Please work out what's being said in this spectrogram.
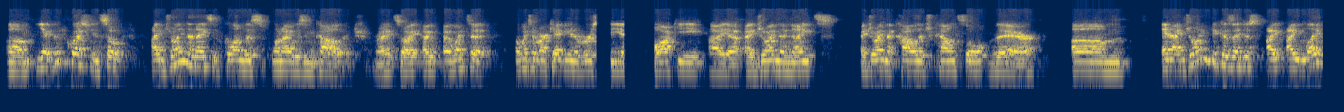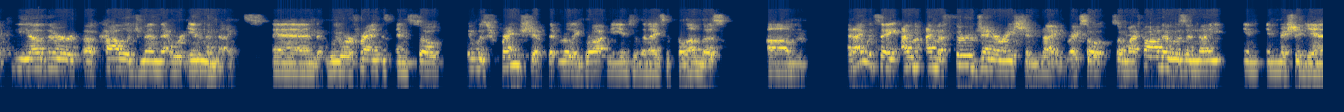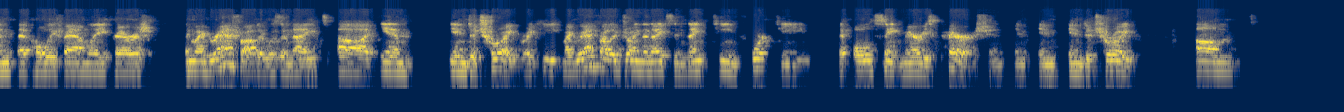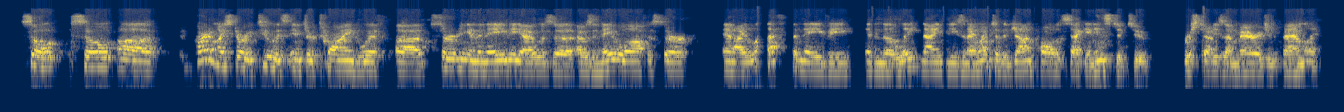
Um, yeah, good question. So, I joined the Knights of Columbus when I was in college, right? So, I, I, I went to I went to Marquette University in Milwaukee. I, uh, I joined the Knights. I joined the college council there. Um, and I joined because I just I, I liked the other uh, college men that were in the Knights, and we were friends, and so it was friendship that really brought me into the Knights of Columbus. Um, and I would say I'm I'm a third generation Knight, right? So so my father was a Knight in in Michigan at Holy Family Parish, and my grandfather was a Knight uh, in in Detroit, right? He my grandfather joined the Knights in 1914 at Old St. Mary's Parish in, in, in, in Detroit. Um, so, so uh, part of my story too is intertwined with uh, serving in the Navy. I was a, I was a naval officer, and I left the Navy in the late 90s, and I went to the John Paul II Institute for Studies on Marriage and Family.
